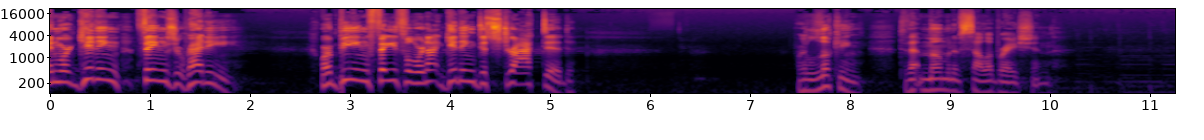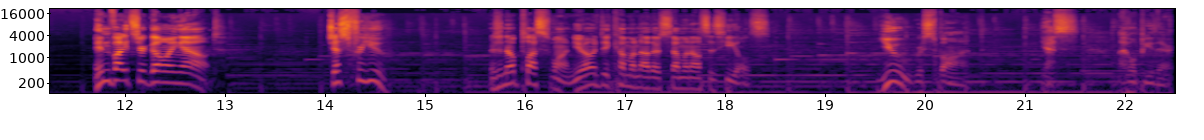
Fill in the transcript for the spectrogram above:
and we're getting things ready. We're being faithful, we're not getting distracted. We're looking to that moment of celebration. Invites are going out just for you. There's no plus one. You don't need to come on other someone else's heels. You respond. Yes, I will be there.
